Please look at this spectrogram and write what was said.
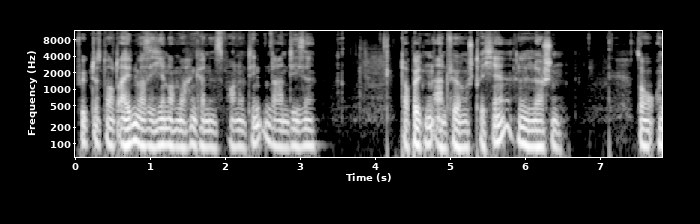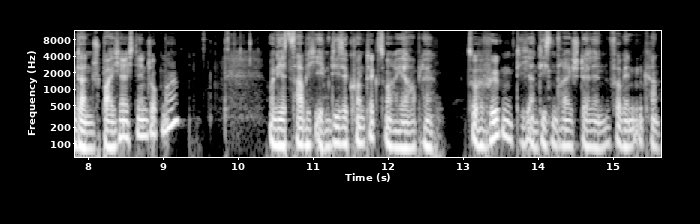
Fügt es dort ein. Was ich hier noch machen kann, ist vorne und hinten dran diese doppelten Anführungsstriche löschen. So, und dann speichere ich den Job mal. Und jetzt habe ich eben diese Kontextvariable zur Verfügung, die ich an diesen drei Stellen verwenden kann.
